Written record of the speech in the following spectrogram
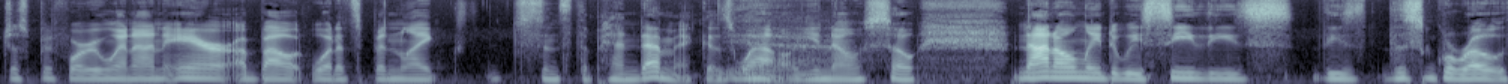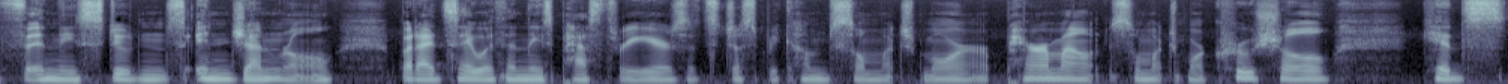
just before we went on air about what it's been like since the pandemic as yeah. well. You know, so not only do we see these these this growth in these students in general, but I'd say within these past three years, it's just become so much more paramount paramount, so much more crucial. Kids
